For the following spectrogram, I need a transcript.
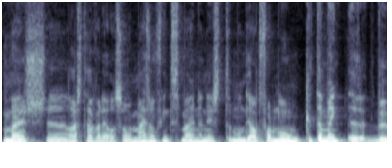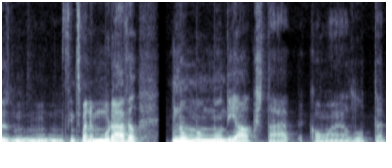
mas uh, lá está, Varela, são mais um fim de semana neste Mundial de Fórmula 1, que também, uh, de, um fim de semana memorável, num Mundial que está com a luta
